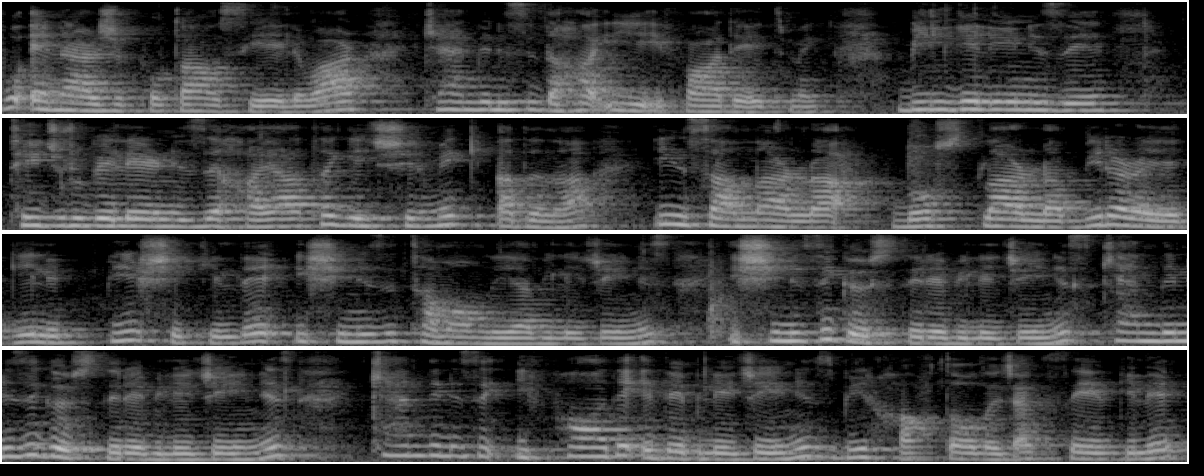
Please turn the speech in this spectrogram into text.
bu enerji potansiyeli var. Kendinizi daha iyi ifade etmek, bilgeliğinizi, tecrübelerinizi hayata geçirmek adına insanlarla, dostlarla bir araya gelip bir şekilde işinizi tamamlayabileceğiniz, işinizi gösterebileceğiniz, kendinizi gösterebileceğiniz, kendinizi ifade edebileceğiniz bir hafta olacak sevgili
